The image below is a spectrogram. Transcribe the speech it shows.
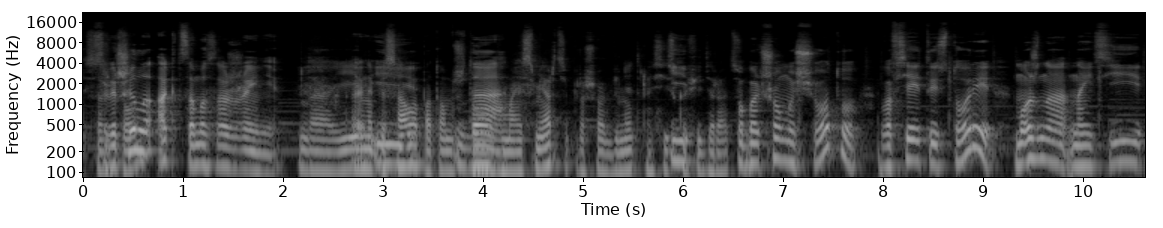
Сожжён. совершила акт самосожжения. Да, и э, написала и... потом, что да. в моей смерти прошу обвинять Российскую и Федерацию. По большому счету, во всей этой истории можно найти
